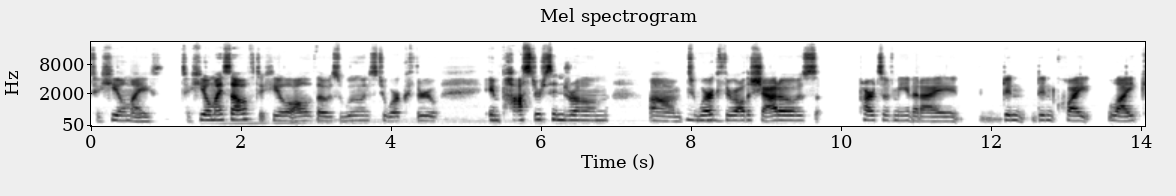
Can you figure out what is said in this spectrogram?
to heal my to heal myself, to heal all of those wounds, to work through imposter syndrome, um, to mm-hmm. work through all the shadows parts of me that I didn't didn't quite like,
